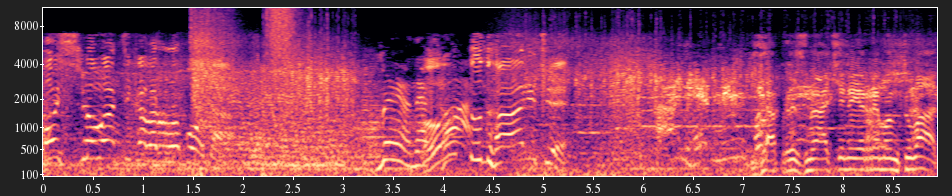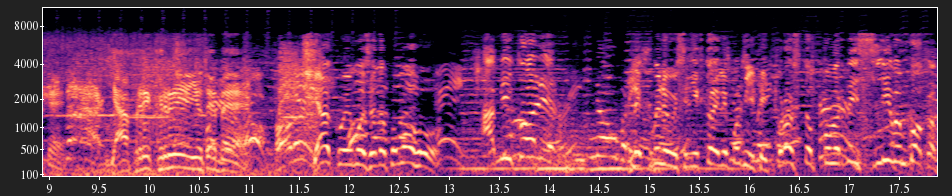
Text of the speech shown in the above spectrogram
Ось нова цікава робота. О, тут гаряче. Я призначений ремонтувати. Я прикрию тебе. Дякуємо за допомогу. А мій колір? Не хвилюйся, ніхто й не помітить. Просто повернись лівим боком.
